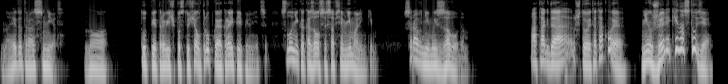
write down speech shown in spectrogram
На этот раз нет. Но... Тут Петрович постучал трубкой о край пепельницы. Слоник оказался совсем не маленьким. Сравнимый с заводом. «А тогда что это такое? Неужели киностудия?»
